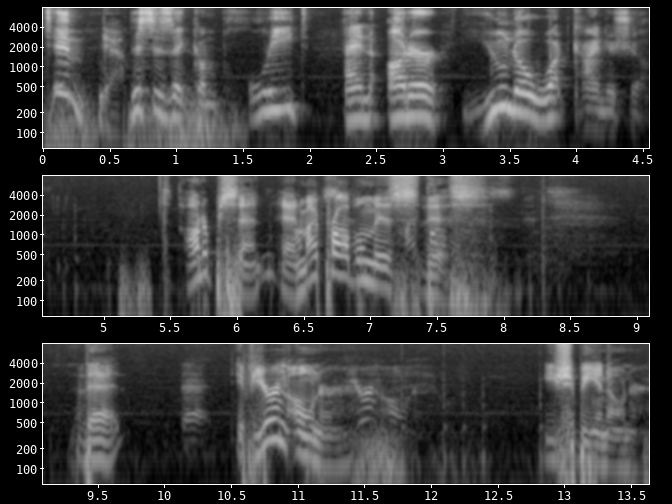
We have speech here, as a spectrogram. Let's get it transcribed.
Tim, yeah. this is a complete and utter you know what kind of show. 100%. And my problem is this that if you're an owner, you should be an owner.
